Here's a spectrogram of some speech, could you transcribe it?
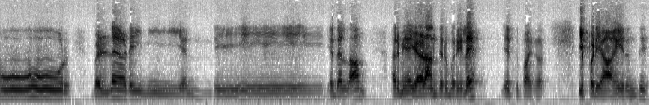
ஊர் வெள்ளடை நீ என்றே. என்றெல்லாம் அருமையா ஏழாம் திருமுறையிலே ஏத்து பார்க்கிறார். இப்படியாக இருந்து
